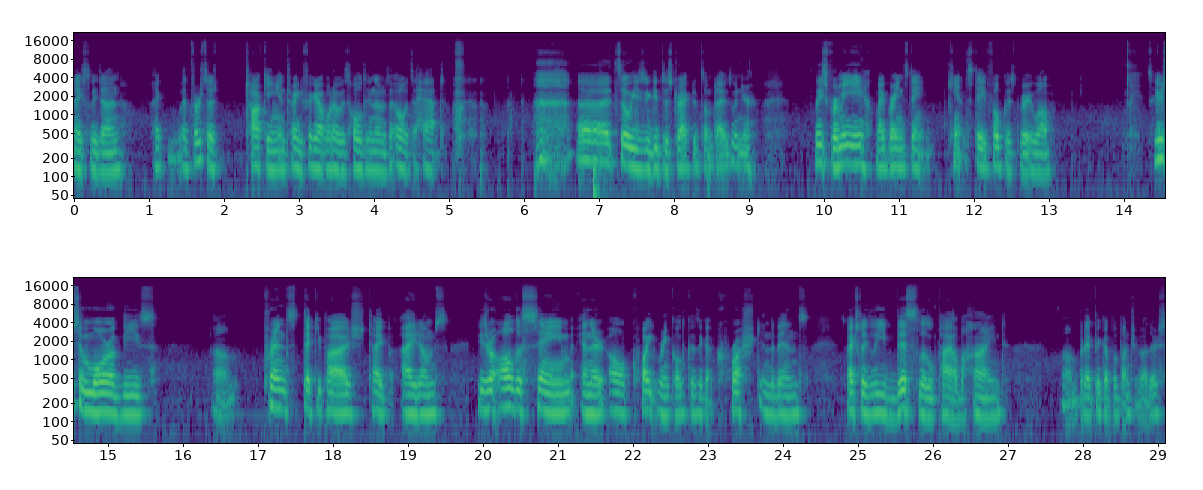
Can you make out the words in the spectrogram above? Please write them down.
nicely done. I, at first I was talking and trying to figure out what I was holding. them. I was like, oh, it's a hat. uh, it's so easy to get distracted sometimes when you're, at least for me, my brain stay, can't stay focused very well. So here's some more of these um, prints, decoupage type items. These are all the same and they're all quite wrinkled because they got crushed in the bins. So I actually leave this little pile behind, um, but I pick up a bunch of others.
